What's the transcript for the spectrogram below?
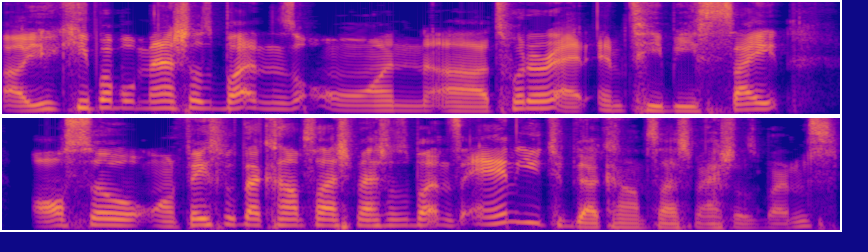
Uh, you can keep up with Mash Those Buttons on uh, Twitter at MTB Site. Also on Facebook.com slash Mash Those Buttons and YouTube.com slash Mash Those Buttons.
